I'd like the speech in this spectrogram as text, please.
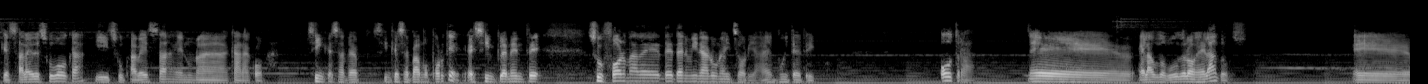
que sale de su boca y su cabeza en una caracola. Sin que, sin que sepamos por qué. Es simplemente su forma de, terminar una historia. Es muy tétrico. Otra, eh, el autobús de los helados. Eh,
